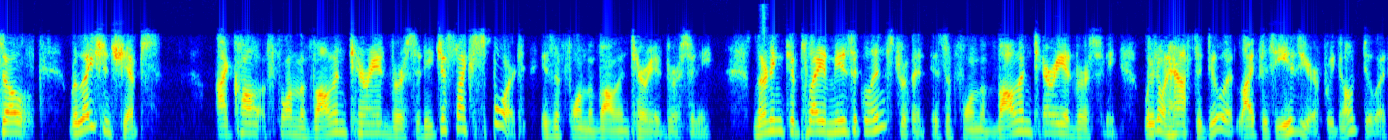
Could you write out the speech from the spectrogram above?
So, relationships, I call a form of voluntary adversity, just like sport is a form of voluntary adversity. Learning to play a musical instrument is a form of voluntary adversity. We don't have to do it. Life is easier if we don't do it.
